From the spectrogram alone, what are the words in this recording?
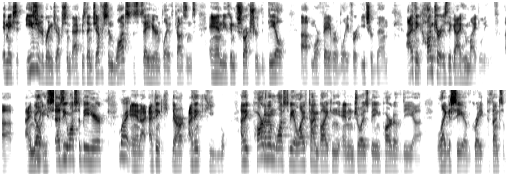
it makes it easier to bring Jefferson back because then Jefferson wants to stay here and play with Cousins, and you can structure the deal uh, more favorably for each of them. I think Hunter is the guy who might leave. Uh, I know right. he says he wants to be here, right? And I, I think there are. I think he. I think part of him wants to be a lifetime Viking and enjoys being part of the uh, legacy of great defensive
